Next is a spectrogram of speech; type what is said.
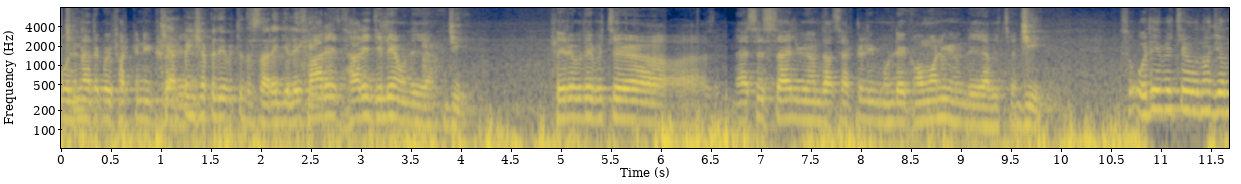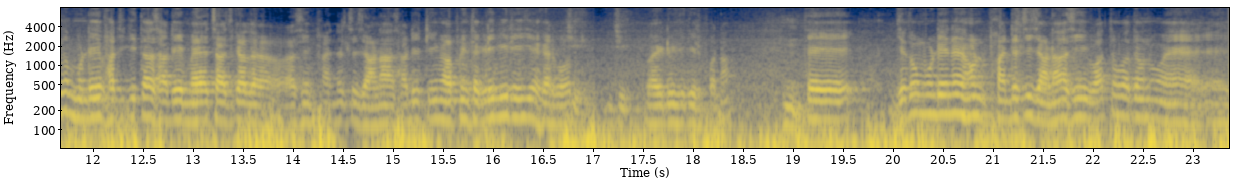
ਉਹਦੇ ਨਾਲ ਤਾਂ ਕੋਈ ਫ਼ਰਕ ਨਹੀਂ ਖਿਡਾਰੀ- ਚੈਂਪੀਅਨਸ਼ਿਪ ਦੇ ਵਿੱਚ ਤਾਂ ਸਾਰੇ ਜ਼ਿਲ੍ਹੇ ਸਾਰੇ ਸਾਰੇ ਜ਼ਿਲ੍ਹੇ ਆਉਂਦੇ ਆ। ਜੀ। ਫਿਰ ਉਹਦੇ ਵਿੱਚ ਨੈਸ਼ਨਲ ਸਟਾਈਲ ਵੀ ਹੁੰਦਾ ਸਰਕਲੀ ਮੁੰਡੇ ਕਾਮਨ ਵੀ ਹੁੰਦੇ ਆ ਵਿੱਚ। ਜੀ। ਸੋ ਉਹਦੇ ਵਿੱਚ ਉਦੋਂ ਜਦੋਂ ਮੁੰਡੇ ਫਰਜ਼ ਕੀਤਾ ਸਾਡੇ ਮੈਚ ਅੱਜ ਕੱਲ ਅਸੀਂ ਫਾਈਨਲ 'ਚ ਜਾਣਾ ਸਾਡੀ ਟੀਮ ਆਪਣੀ ਤਕੜੀ ਵੀ ਰਹੀ ਹੈ ਖੈਰ ਬਹੁਤ। ਜੀ ਜੀ। ਵਾਹਿਗੁਰੂ ਦੀ ਕਿਰਪਾ ਨਾਲ। ਤੇ ਜਦੋਂ ਮੁੰਡੇ ਨੇ ਹੁਣ ਫੰਡ 'ਚ ਜਾਣਾ ਸੀ ਵੱਧ ਤੋਂ ਵੱਧ ਉਹਨੂੰ ਐ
